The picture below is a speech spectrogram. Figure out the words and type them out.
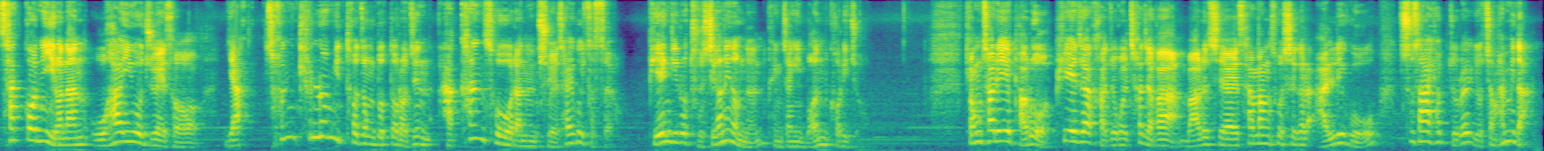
사건이 일어난 오하이오주에서 약 1000km 정도 떨어진 아칸소라는 주에 살고 있었어요. 비행기로 2시간이 넘는 굉장히 먼 거리죠. 경찰이 바로 피해자 가족을 찾아가 마르시아의 사망 소식을 알리고 수사 협조를 요청합니다.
